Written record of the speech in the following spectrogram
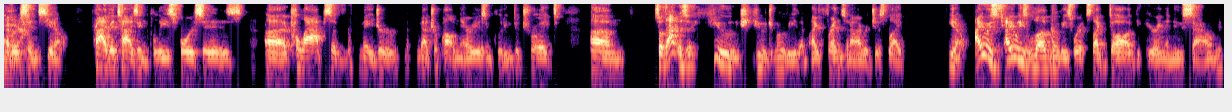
ever Yeah. since you know privatizing police forces, uh, collapse of major metropolitan areas, including Detroit. Um, so that was a huge, huge movie that my friends and I were just like, you know, I always, I always love movies where it's like dog hearing a new sound,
